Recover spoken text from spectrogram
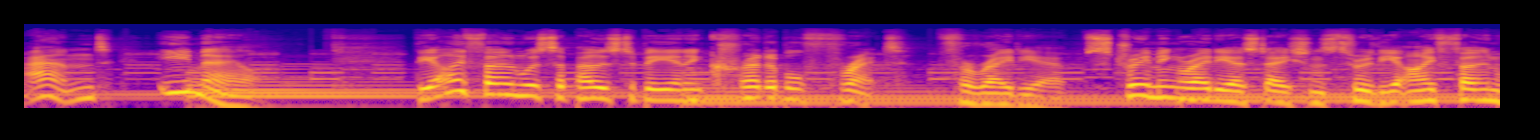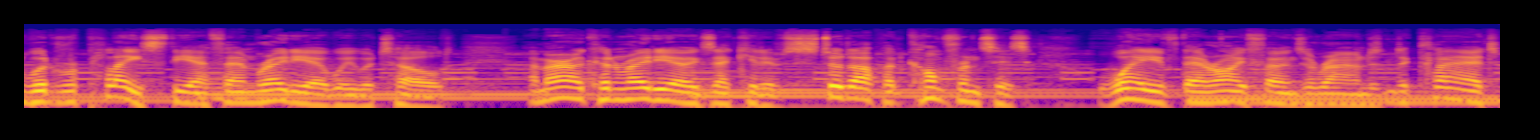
and email. The iPhone was supposed to be an incredible threat for radio. Streaming radio stations through the iPhone would replace the FM radio, we were told. American radio executives stood up at conferences, waved their iPhones around, and declared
